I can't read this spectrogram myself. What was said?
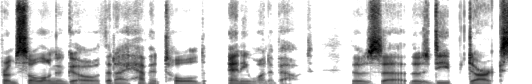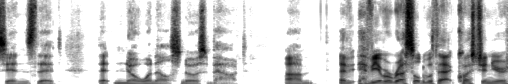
from so long ago that I haven't told anyone about? Those uh, those deep, dark sins that that no one else knows about. Um, have, have you ever wrestled with that question your,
